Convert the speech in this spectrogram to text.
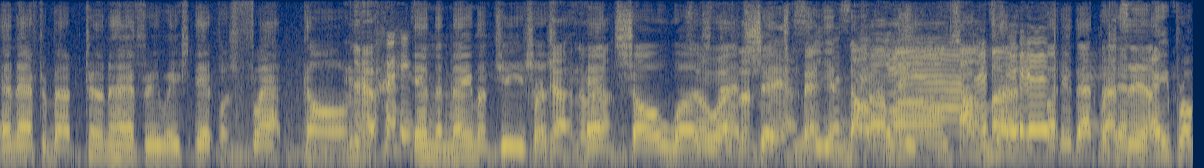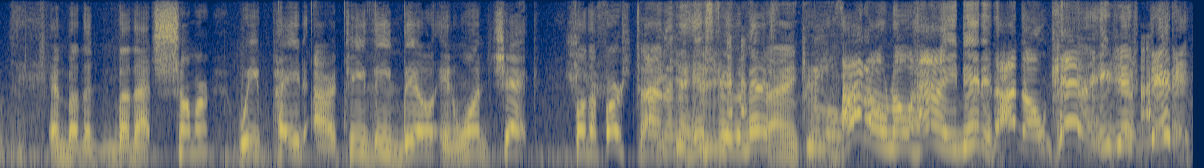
And after about two and a half, three weeks, it was flat gone. Yeah. Praise In the name of Jesus. And so was, So was that the six death. million So dollar deal. Yeah, I'm that's telling you, buddy, that was That's in it. April. And by the by that summer, we paid our TV bill in one check for the first time Thank in the you, history of the ministry. Thank you, Lord. I don't know how he did it. I don't care. He just did it.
